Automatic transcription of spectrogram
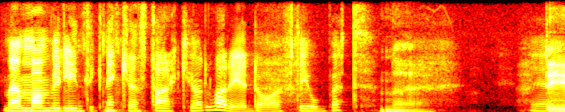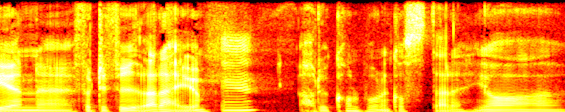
Men man vill inte knäcka en starköl varje dag efter jobbet. nej. Det är en eh, 44 det här ju. Mm. Har du koll på vad den kostade? Jag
